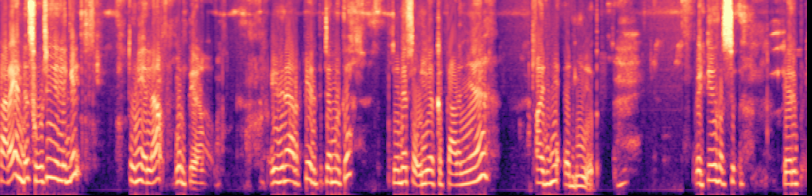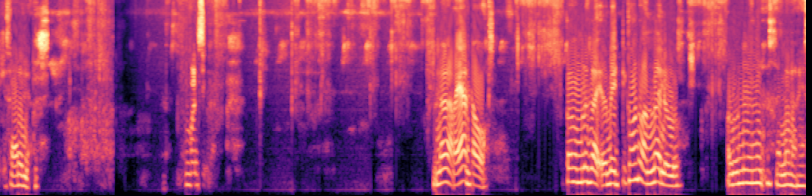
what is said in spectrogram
കറയുണ്ട്. സൂക്ഷിച്ചില്ലെങ്കിൽ തുണിയെല്ലാം വൃത്തികളാവും ഇതിനെ ഇറക്കി എടുത്തിട്ട് നമുക്ക് ഇതിന്റെ തൊലിയൊക്കെ കളഞ്ഞ് അരിഞ്ഞ് അരിഞ്ഞ് ചെയ്തു. വെട്ടിയത് കുറച്ച് കയറിപ്പോയി സാറില്ല നമ്മൾ ചെയ്യാം നല്ല ഇപ്പൊ നമ്മൾ വെട്ടിക്കൊണ്ട് വന്നതല്ലേ ഉള്ളൂ. അതുകൊണ്ട് തന്നെ നല്ല കറയാം.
